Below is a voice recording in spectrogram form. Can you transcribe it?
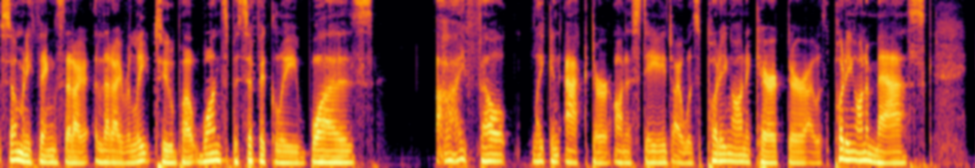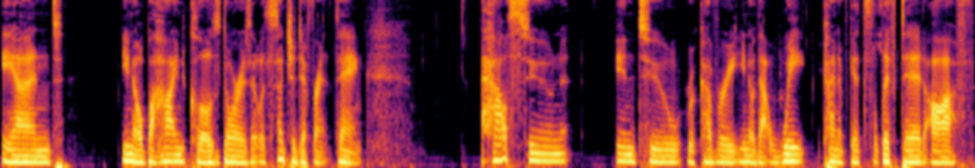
so many things that I that I relate to, but one specifically was I felt like an actor on a stage. I was putting on a character, I was putting on a mask, and you know, behind closed doors, it was such a different thing. How soon into recovery, you know, that weight kind of gets lifted off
